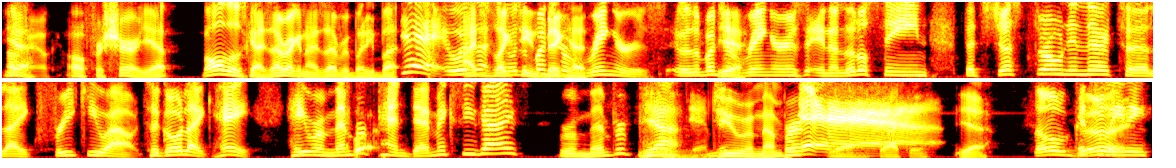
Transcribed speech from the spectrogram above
Yeah. Okay, okay. Oh, for sure. Yep. All those guys, I recognize everybody. But Yeah, it was. I just a, like seeing a bunch Big of Head. ringers. It was a bunch Yeah. of ringers in a little scene that's just thrown in there to like freak you out. To go like, hey, hey, remember What? pandemics, you guys? Remember yeah, pandemics? do you remember? Yeah. exactly. Yeah. So good. It's leaning,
